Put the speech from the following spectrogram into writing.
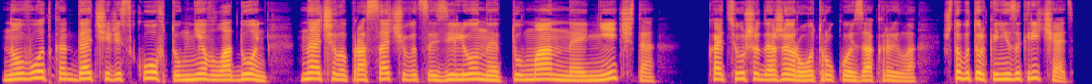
Но вот когда через кофту мне в ладонь начало просачиваться зеленое туманное нечто, Катюша даже рот рукой закрыла, чтобы только не закричать.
